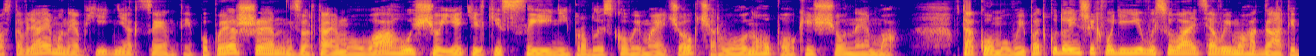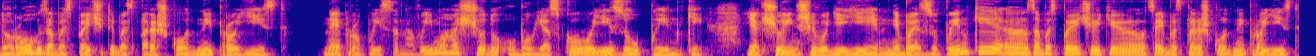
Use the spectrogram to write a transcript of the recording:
Розставляємо необхідні акценти. По-перше, звертаємо увагу, що є тільки синій проблисковий маячок, червоного поки що нема. В такому випадку до інших водіїв висувається вимога дати дорогу забезпечити безперешкодний проїзд. Не прописана вимога щодо обов'язкової зупинки. Якщо інші водії без зупинки е, забезпечують е, оцей безперешкодний проїзд,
